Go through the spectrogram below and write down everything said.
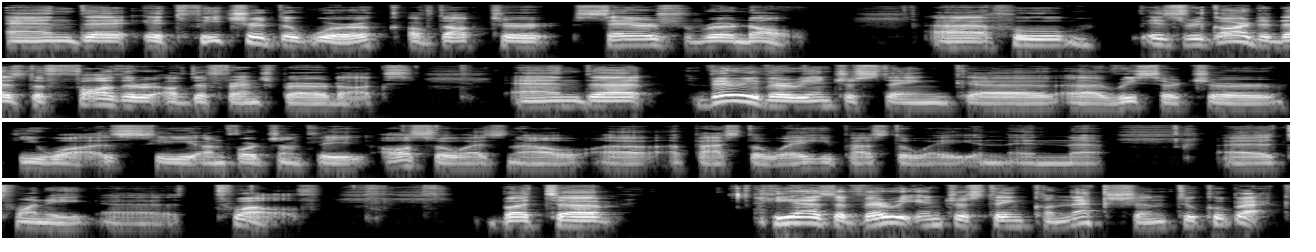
And uh, it featured the work of Dr. Serge Renaud, uh, who is regarded as the father of the French paradox. And uh, very, very interesting uh, uh, researcher he was. He unfortunately also has now uh, passed away. He passed away in, in 2012. But he has a very interesting connection to Quebec.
